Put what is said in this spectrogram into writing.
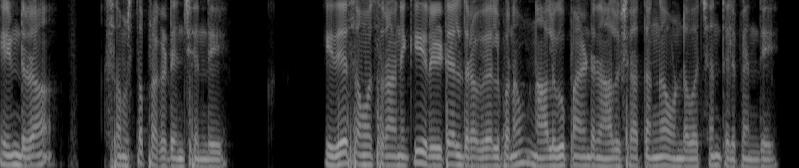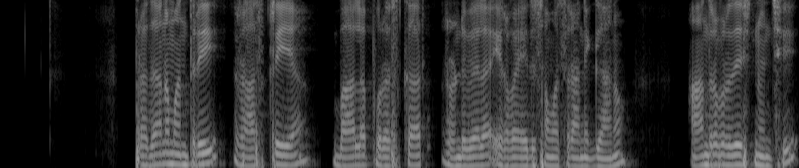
IndRa సంస్థ ప్రకటించింది. ఇదే సంవత్సరానికి రీటైల్ ద్రవ్యోల్బణం నాలుగు పాయింట్ నాలుగు శాతంగా ఉండవచ్చని తెలిపింది. ప్రధానమంత్రి రాష్ట్రీయ బాల పురస్కార్ రెండు వేల ఇరవై ఐదు సంవత్సరానికి గాను ఆంధ్రప్రదేశ్ నుంచి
